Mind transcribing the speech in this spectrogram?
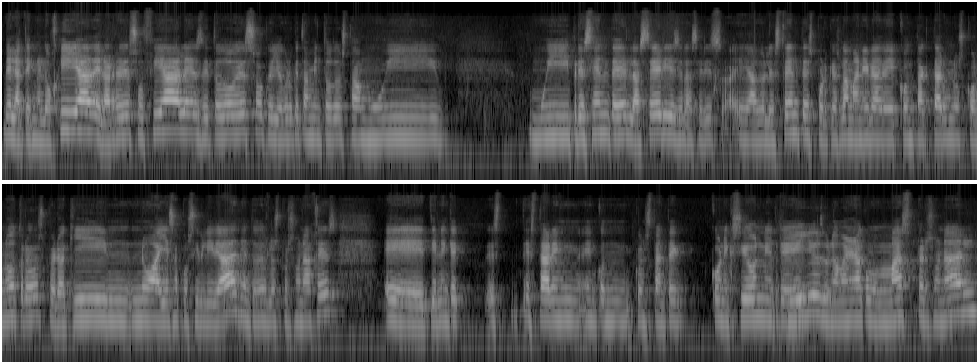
de la tecnología, de las redes sociales, de todo eso, que yo creo que también todo está muy muy presente en las series, en las series eh, adolescentes, porque es la manera de contactar unos con otros, pero aquí no hay esa posibilidad y entonces los personajes eh, tienen que est estar en, en con constante conexión entre ellos de una manera como más personal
